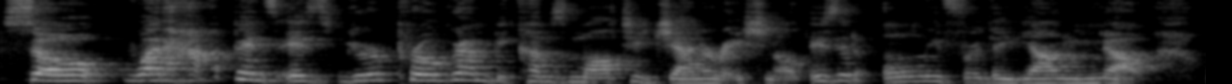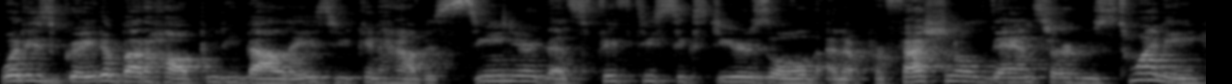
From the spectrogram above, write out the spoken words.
So, what happens is your program becomes multi generational. Is it only for the young? No. What is great about Hot Booty Ballet is you can have a senior that's 50, 60 years old and a professional dancer who's 20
